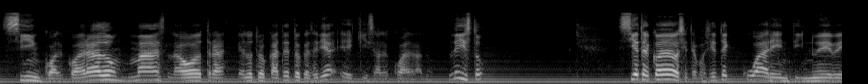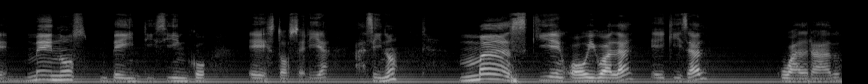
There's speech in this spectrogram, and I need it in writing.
5 al cuadrado más la otra, el otro cateto que sería x al cuadrado, listo, 7 al cuadrado, 7 por 7, 49 menos 25. Esto sería así, ¿no? Más quién o igual a x al cuadrado.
